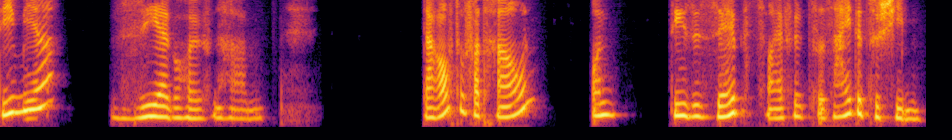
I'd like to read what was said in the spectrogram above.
die mir sehr geholfen haben. Darauf zu vertrauen und diese Selbstzweifel zur Seite zu schieben,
